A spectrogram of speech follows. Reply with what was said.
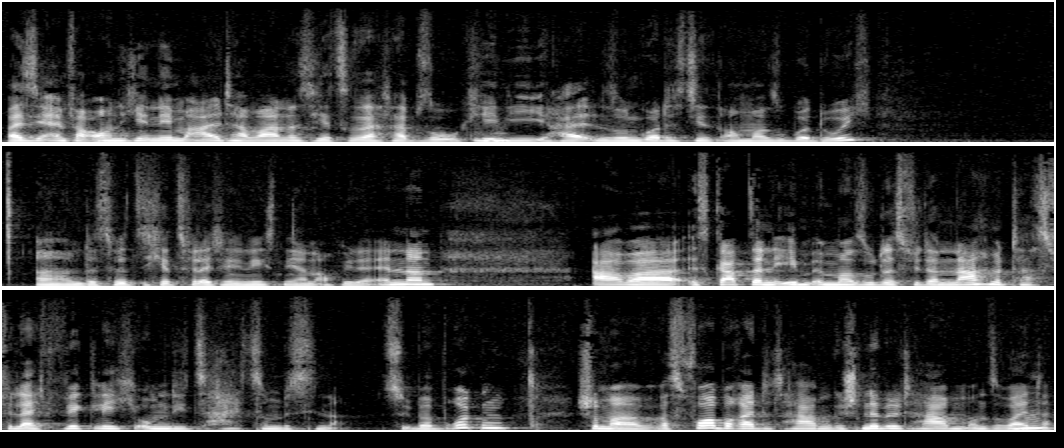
weil sie einfach auch nicht in dem Alter waren, dass ich jetzt gesagt habe, so, okay, die halten so einen Gottesdienst auch mal super durch. Ähm, Das wird sich jetzt vielleicht in den nächsten Jahren auch wieder ändern. Aber es gab dann eben immer so, dass wir dann nachmittags vielleicht wirklich, um die Zeit so ein bisschen zu überbrücken, schon mal was vorbereitet haben, geschnibbelt haben und so weiter.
